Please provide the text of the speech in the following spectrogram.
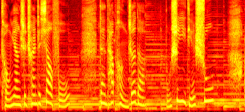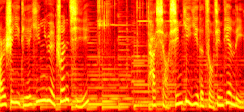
同样是穿着校服，但他捧着的不是一叠书，而是一叠音乐专辑。他小心翼翼地走进店里，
